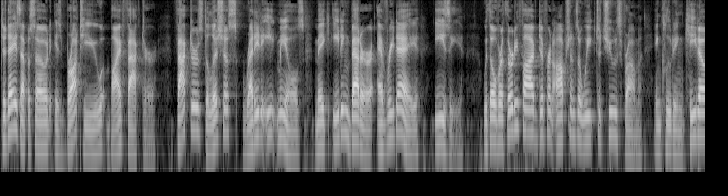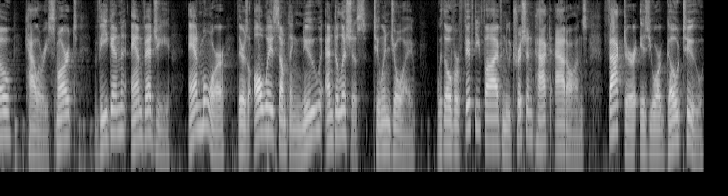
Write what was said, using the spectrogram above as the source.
Today's episode is brought to you by Factor. Factor's delicious, ready to eat meals make eating better every day easy. With over 35 different options a week to choose from, including keto, calorie smart, vegan, and veggie, and more, there's always something new and delicious to enjoy. With over 55 nutrition packed add ons, Factor is your go to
